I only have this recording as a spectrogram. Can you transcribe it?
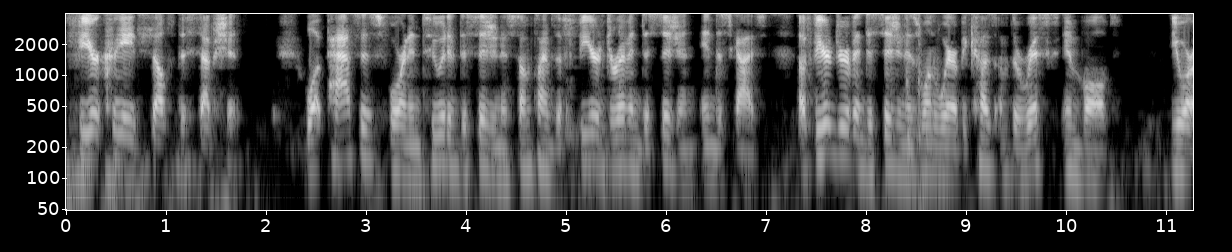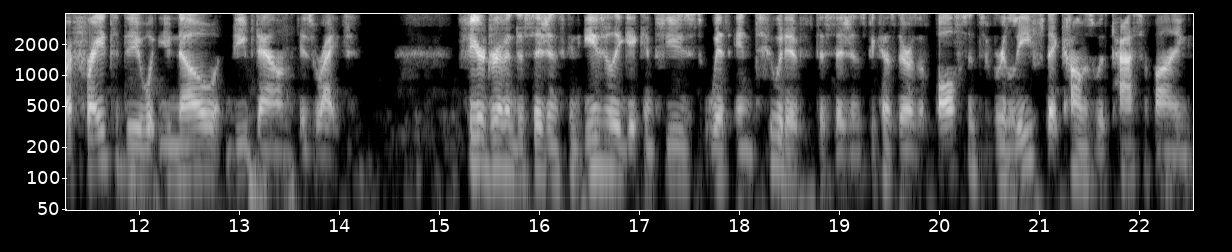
Fear creates self deception. What passes for an intuitive decision is sometimes a fear driven decision in disguise. A fear driven decision is one where, because of the risks involved, you are afraid to do what you know deep down is right. Fear driven decisions can easily get confused with intuitive decisions because there is a false sense of relief that comes with pacifying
